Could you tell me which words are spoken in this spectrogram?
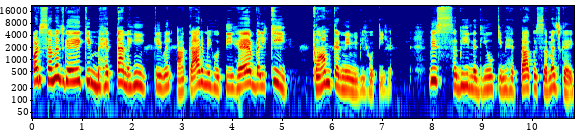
और समझ गए कि महत्ता नहीं केवल आकार में होती है, बल्कि काम करने में भी होती है। वे सभी नदियों की महत्ता को समझ गए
